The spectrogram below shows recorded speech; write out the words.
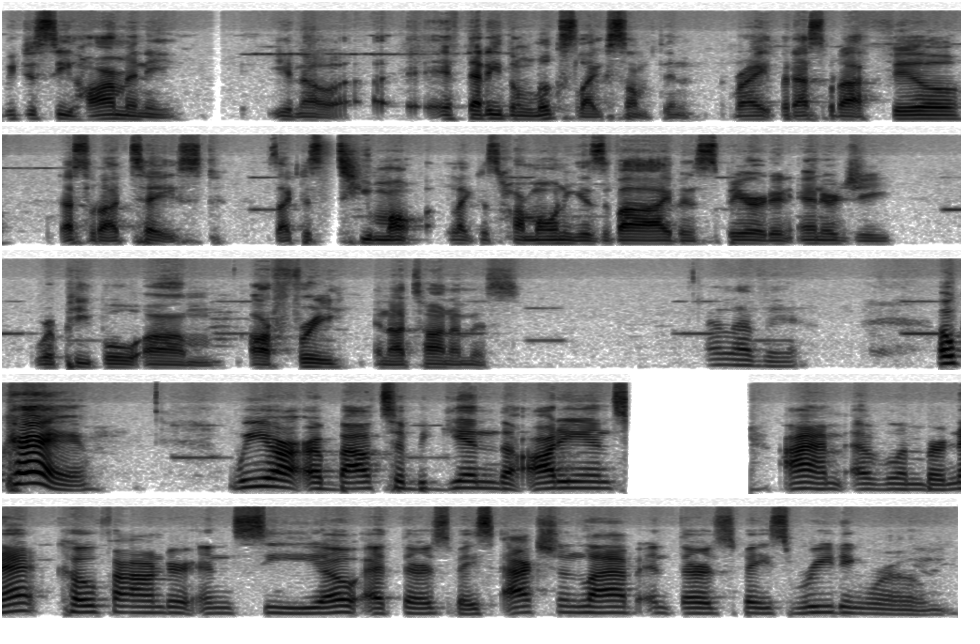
we just see harmony, you know, if that even looks like something, right? But that's what I feel. That's what I taste. It's like this humo- like this harmonious vibe and spirit and energy, where people um, are free and autonomous. I love it. Okay, we are about to begin the audience I'm Evelyn Burnett, co founder and CEO at Third Space Action Lab and Third Space Reading Room.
